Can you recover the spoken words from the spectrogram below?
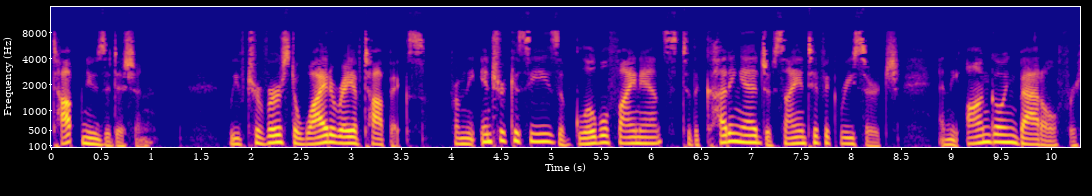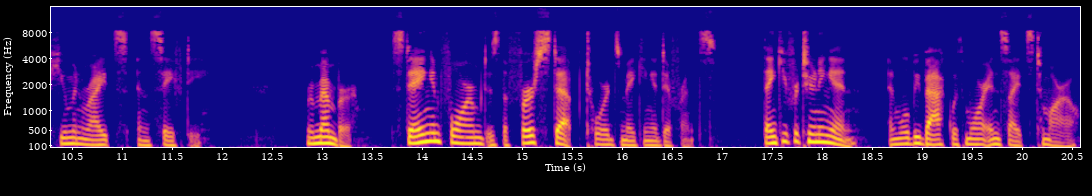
Top News Edition. We've traversed a wide array of topics, from the intricacies of global finance to the cutting edge of scientific research and the ongoing battle for human rights and safety. Remember, staying informed is the first step towards making a difference. Thank you for tuning in, and we'll be back with more insights tomorrow.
